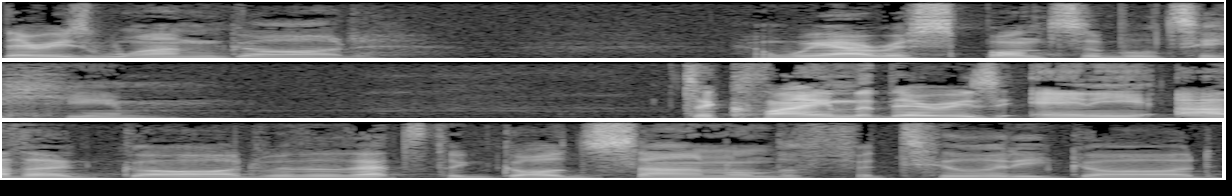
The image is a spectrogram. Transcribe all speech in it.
There is one God, and we are responsible to Him. To claim that there is any other God, whether that's the Godson or the fertility God,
